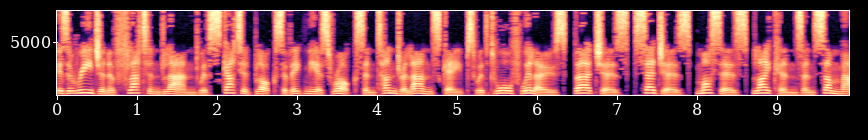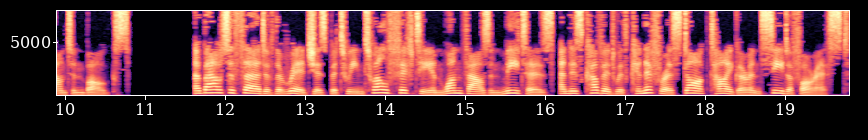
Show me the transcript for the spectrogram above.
is a region of flattened land with scattered blocks of igneous rocks and tundra landscapes with dwarf willows, birches, sedges, mosses, lichens and some mountain bogs. About a third of the ridge is between 1250 and 1000 meters, and is covered with coniferous dark taiga and cedar forest.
